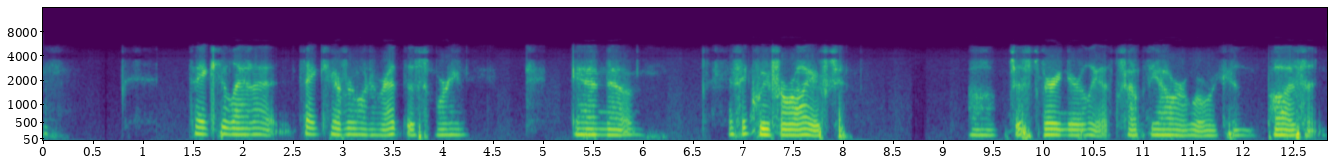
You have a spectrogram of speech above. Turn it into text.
Thank you, Lana. Thank you, everyone who read this morning. And um, I think we've arrived uh, just very nearly at the top of the hour where we can pause and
